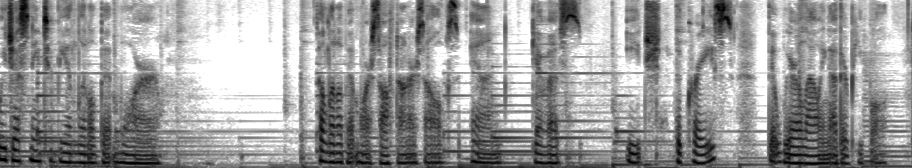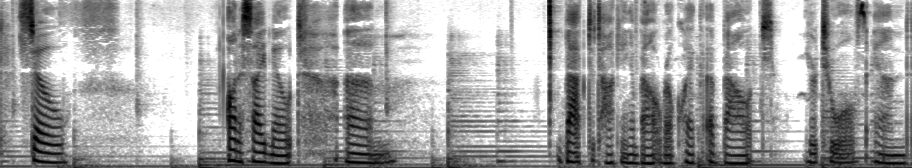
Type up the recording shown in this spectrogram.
we just need to be a little bit more a little bit more soft on ourselves and give us each the grace that we're allowing other people. So, on a side note, um, back to talking about real quick about your tools and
